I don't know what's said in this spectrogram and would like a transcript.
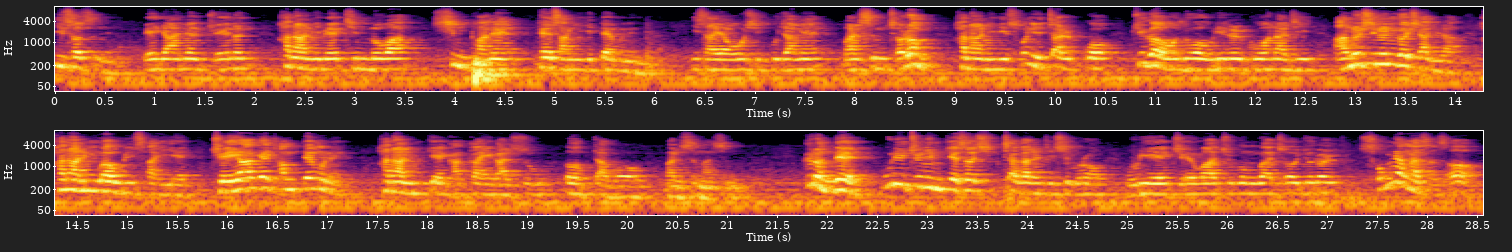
있었습니다. 왜냐하면 죄는 하나님의 진노와 심판의 대상이기 때문입니다. 이사야 59장의 말씀처럼 하나님이 손이 짧고 귀가 어두워 우리를 구원하지 않으시는 것이 아니라 하나님과 우리 사이에 죄악의 담 때문에 하나님께 가까이 갈 수 없다고 말씀하십니다. 그런데 우리 주님께서 십자가를 지심으로 우리의 죄와 죽음과 저주를 속량하셔서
